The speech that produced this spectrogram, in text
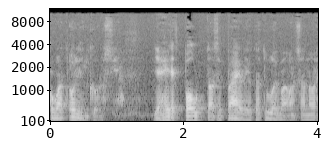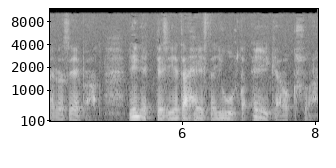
ovat olinkorsia. Ja heidät polttaa se päivä, joka tuleva on, sanoi Herra Sebaat, niin ettei se jätä heistä juurta eikä oksaa.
